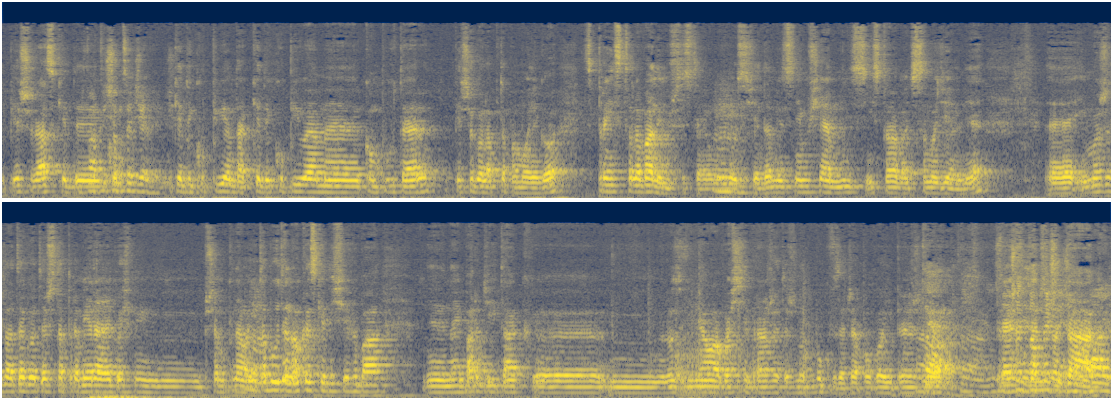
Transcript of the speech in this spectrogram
e, pierwszy raz, kiedy 2009. kiedy kupiłem, tak, kiedy kupiłem e, komputer pierwszego laptopa mojego z preinstalowanym już systemem Mm. Windows 7, więc nie musiałem nic instalować samodzielnie. E, I może dlatego też ta premiera jakoś mi przemknęła. I to był ten okres, kiedy się chyba e, najbardziej tak e, mm, rozwinęła właśnie branża też notebooków, zaczęła powoli prężnie. Tak. tak. Myśleć o tak.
